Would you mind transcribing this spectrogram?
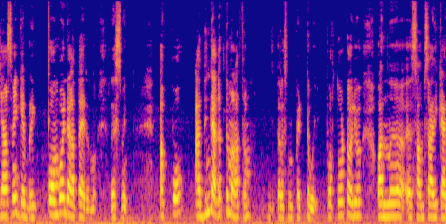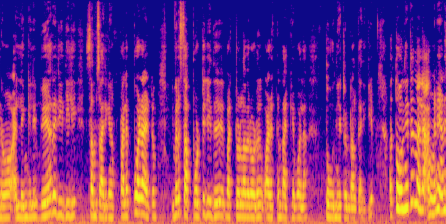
ജാസ്മിൻ ഗബ്രി കോമ്പോയിന്റെ അകത്തായിരുന്നു റെസ്മിൻ. അപ്പോൾ അതിന്റെ അകത്ത് മാത്രം പെട്ടുപോയി. പുറത്തോട്ടൊരു വന്ന് സംസാരിക്കാനോ അല്ലെങ്കിൽ വേറെ രീതിയിൽ സംസാരിക്കാനോ പലപ്പോഴായിട്ടും ഇവരെ സപ്പോർട്ട് ചെയ്ത് മറ്റുള്ളവരോട് വഴക്കുണ്ടാക്കിയ പോലെ തോന്നിയിട്ടുണ്ട് ആൾക്കാർക്ക്. അത് തോന്നിയിട്ടെന്നല്ല അങ്ങനെയാണ്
